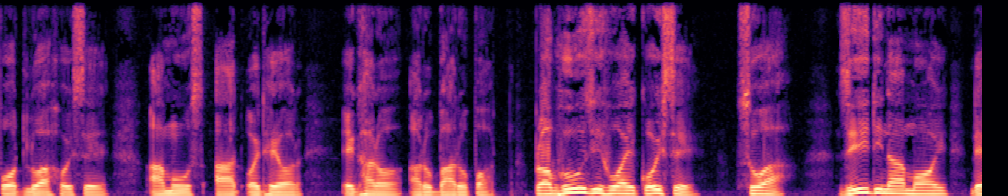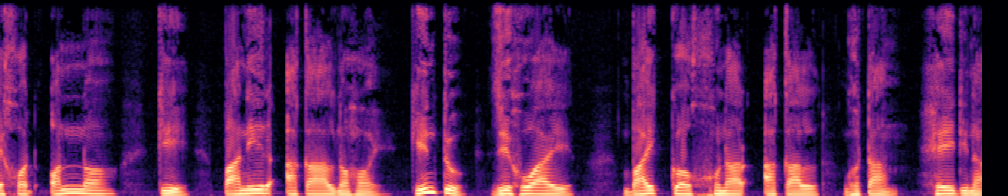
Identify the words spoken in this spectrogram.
পদ লোৱা হৈছে আমোচ আঠ অধ্যায়ৰ এঘাৰ আৰু বাৰ পদ। প্ৰভু জীহুৱাই কৈছে চোৱা যিদিনা মই দেশত অন্ন কি পানীৰ আকাল নহয় কিন্তু জীহুৱাই বাক্য শুনাৰ আকাল ঘটাম সেইদিনা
